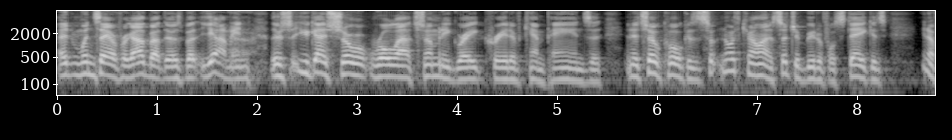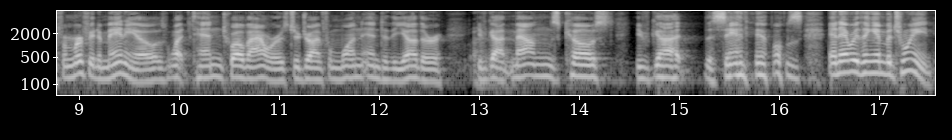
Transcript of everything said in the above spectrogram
I wouldn't say I forgot about those, but yeah, I mean, there's you guys so roll out so many great creative campaigns, and it's so cool because North Carolina is such a beautiful state. Because you know, from Murphy to Manteo is what 10, 12 hours to drive from one end to the other. You've got mountains, coast, you've got the sand hills, and everything in between.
